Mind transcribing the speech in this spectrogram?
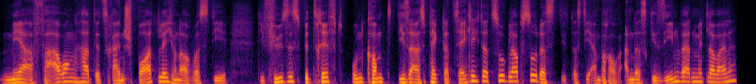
mehr Erfahrung hat, jetzt rein sportlich und auch was die, die Physis betrifft? Und kommt dieser Aspekt tatsächlich dazu, glaubst du, dass die, dass die einfach auch anders gesehen werden mittlerweile?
